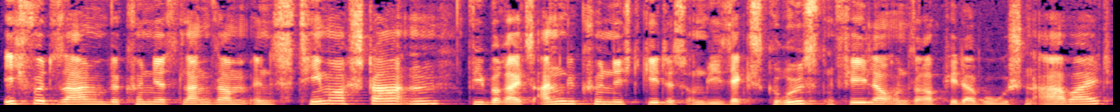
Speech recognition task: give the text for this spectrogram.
ich würde sagen, wir können jetzt langsam ins Thema starten. Wie bereits angekündigt, geht es um die sechs größten Fehler unserer pädagogischen Arbeit.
